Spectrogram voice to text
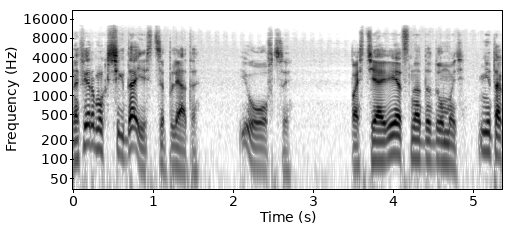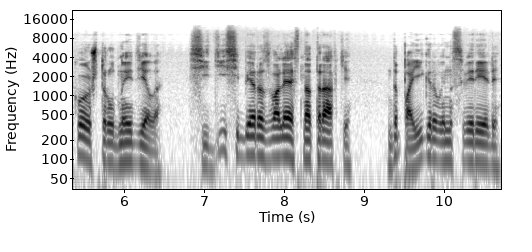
На фермах всегда есть цыплята — и овцы. Пасти овец, надо думать, не такое уж трудное дело. Сиди себе, развалясь на травке, да поигрывай на свирели.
